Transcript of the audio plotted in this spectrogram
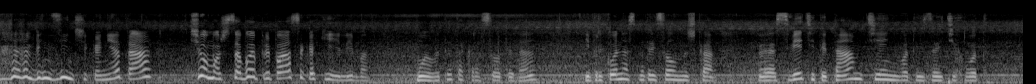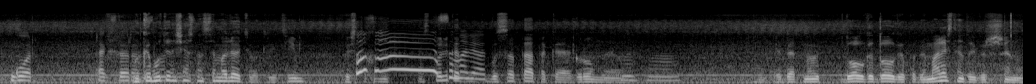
Бензинчика нет, а? Че, может, с собой припасы какие-либо? Ой, вот это красоты, да? И прикольно, смотри, солнышко светит, и там тень вот из этих вот гор. Так здорово. Мы как будто сейчас на самолете вот летим. То есть настолько самолет. высота такая огромная. Ага. Вот, ребят, мы долго-долго поднимались на эту вершину.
